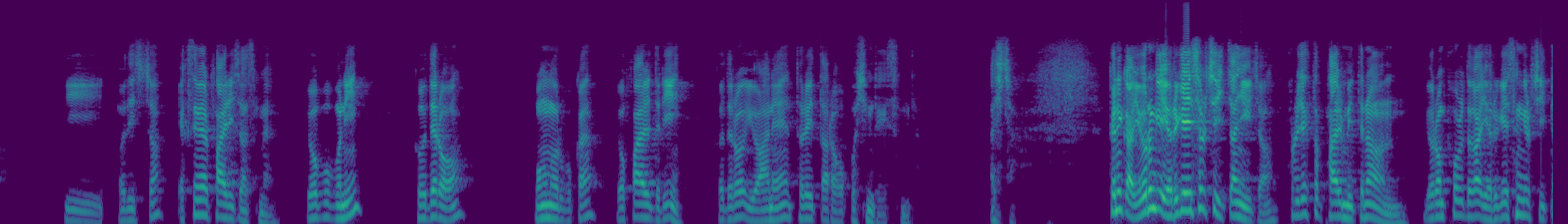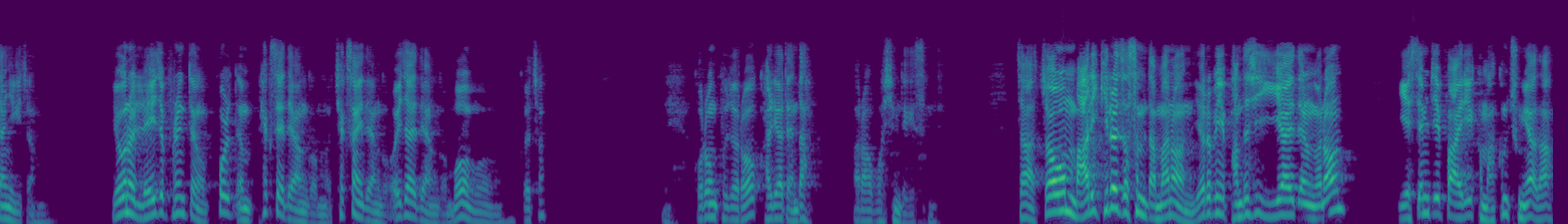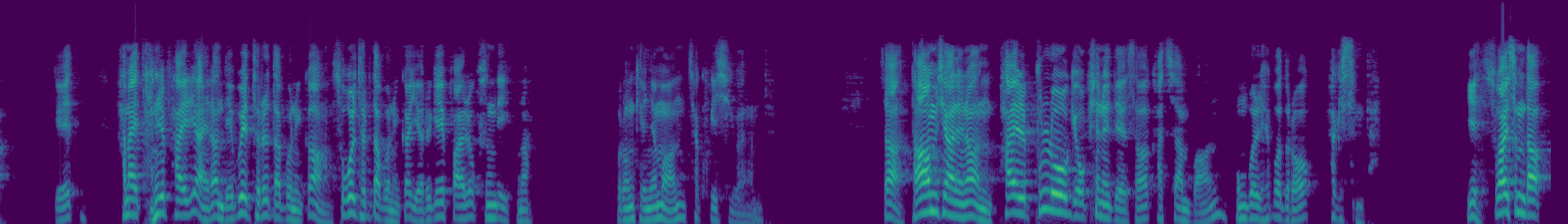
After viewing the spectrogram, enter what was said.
이 어디 있죠? XML 파일이지 않습니까? 이 부분이 그대로 목록으로 볼까요? 이 파일들이 그대로 이 안에 들어있다라고 보시면 되겠습니다. 아시죠? 그러니까 이런 게 여러 개 있을 수 있다는 얘기죠. 프로젝트 파일 밑에는 이런 폴더가 여러 개 생길 수 있다는 얘기죠. 이거는 레이저 프린터, 폴더, 음, 팩스에 대한 거, 뭐 책상에 대한 거, 의자에 대한 거, 뭐, 뭐, 그렇죠? 네, 그런 구조로 관리가 된다. 라고 보시면 되겠습니다. 자, 좀 말이 길어졌습니다만은 여러분이 반드시 이해해야 되는 거는 이 SMG 파일이 그만큼 중요하다. 이게 하나의 단일 파일이 아니라 내부에 들어다 보니까, 속을 들어다 보니까 여러 개의 파일로 구성되어 있구나. 그런 개념은 찾고 계시기 바랍니다. 자, 다음 시간에는 파일 불러오기 옵션에 대해서 같이 한번 공부를 해보도록 하겠습니다. 예, 수고하셨습니다.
